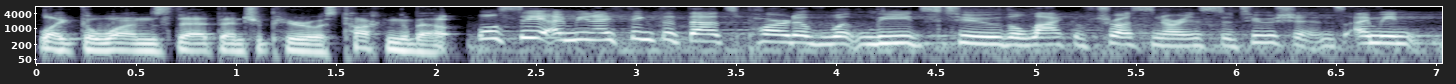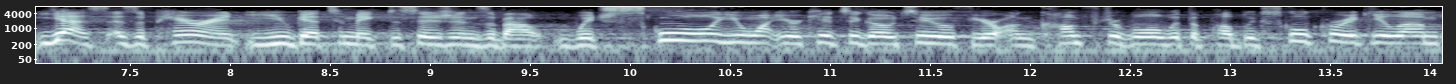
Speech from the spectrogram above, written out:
like the ones that Ben Shapiro is talking about. Well, see, I mean, I think that that's part of what leads to the lack of trust in our institutions. I mean, yes, as a parent, you get to make decisions about which school you want your kid to go to if you're uncomfortable with the public school curriculum.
